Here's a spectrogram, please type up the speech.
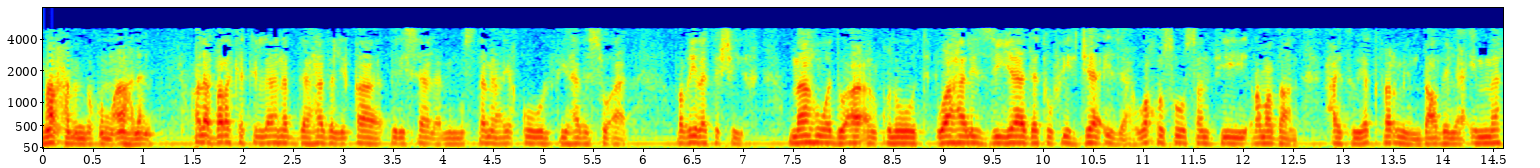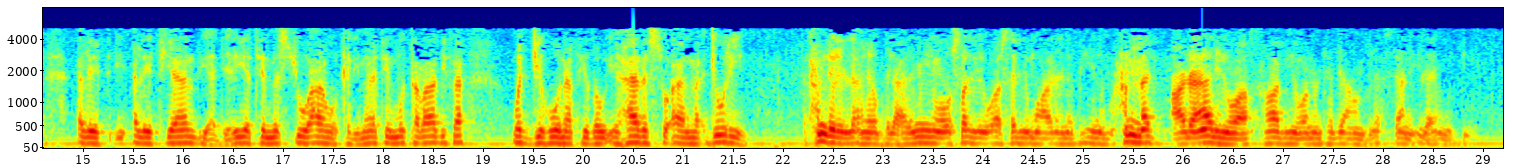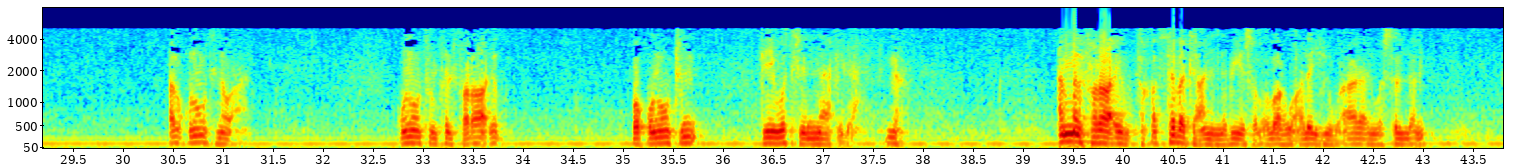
مرحبا بكم وأهلا. على بركة الله نبدأ هذا اللقاء برسالة من مستمع يقول في هذا السؤال. فضيلة الشيخ ما هو دعاء القنوت؟ وهل الزيادة فيه جائزة؟ وخصوصا في رمضان حيث يكثر من بعض الأئمة الإتيان بأدعية مسجوعة وكلمات مترادفة. وجهونا في ضوء هذا السؤال مأجورين. الحمد لله رب العالمين وأصلي وأسلم على نبينا محمد وعلى آله وأصحابه ومن تبعهم بإحسان إلى يوم الدين. القنوت نوعان. قنوت في الفرائض وقنوت في وتر النافلة. نعم. أما الفرائض فقد ثبت عن النبي صلى الله عليه وآله وسلم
